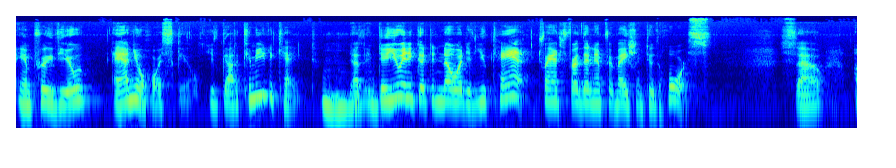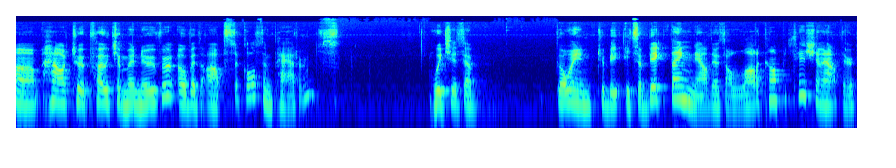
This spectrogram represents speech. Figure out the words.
improve you and your horse skills. You've got to communicate. Doesn't do you any good to know it if you can't transfer that information to the horse. So, um, how to approach a maneuver over the obstacles and patterns, which is a going to be it's a big thing now. There's a lot of competition out there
